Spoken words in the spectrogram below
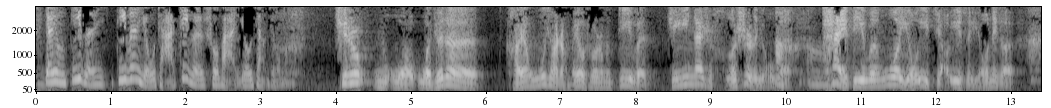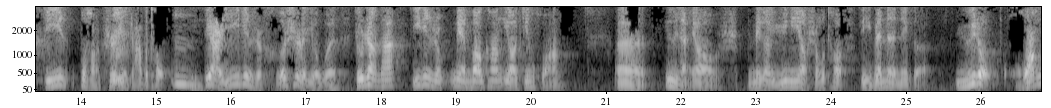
嗯要用低温低温油炸，这个说法有讲究吗？其实我我我觉得好像吴校长没有说什么低温，就应该是合适的油温。啊嗯太低温窝油一搅一嘴油，那个第一不好吃也炸不透。嗯。第二一定是合适的油温，就让它一定是面包糠要金黄，呃，芋奶要熟那个鱼泥要熟透，里边的那个鱼肉黄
